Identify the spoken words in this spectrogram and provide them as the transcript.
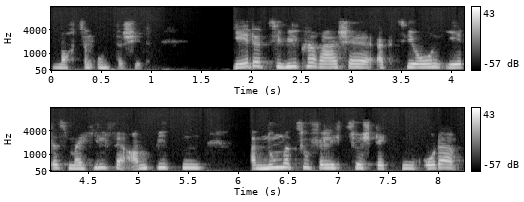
macht es einen Unterschied. Jede Zivilcourage-Aktion, jedes Mal Hilfe anbieten, eine Nummer zufällig zustecken oder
